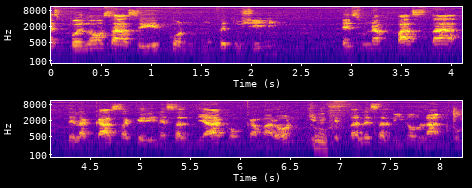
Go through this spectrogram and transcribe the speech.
Después vamos a seguir con un fettuccine. Es una pasta de la casa que viene salteada con camarón y Uf. vegetales al vino blanco.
